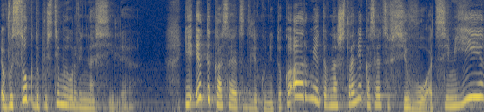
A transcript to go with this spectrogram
высок допустимый уровень насилия. И это касается далеко не только армии, это в нашей стране касается всего, от семьи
